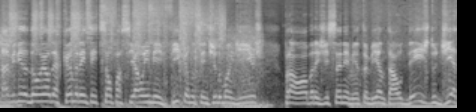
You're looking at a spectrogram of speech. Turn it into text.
Na Avenida Dom Helder Câmara, interdição parcial em Benfica, no sentido Manguinhos, para obras de saneamento ambiental desde o dia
